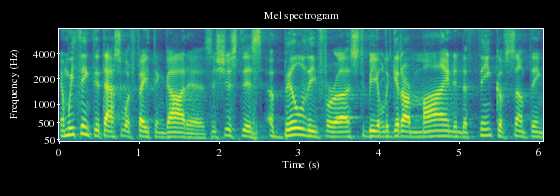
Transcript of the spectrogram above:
And we think that that's what faith in God is. It's just this ability for us to be able to get our mind and to think of something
